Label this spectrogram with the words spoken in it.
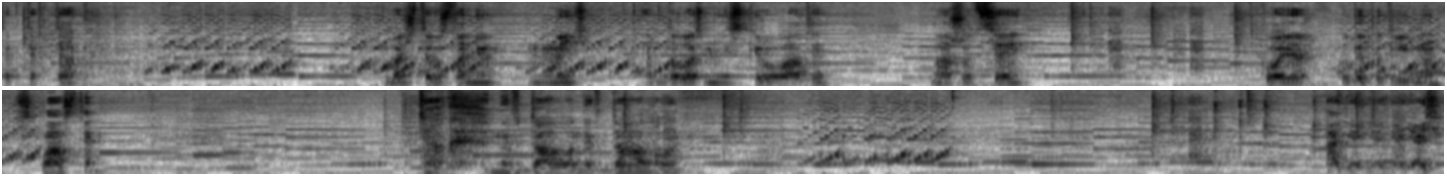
Так, так, так. Бачите, в останню мить вдалося мені скерувати наш оцей колір куди потрібно скласти. Так, невдало, невдало. Ай-яй-яй-яй-яй.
